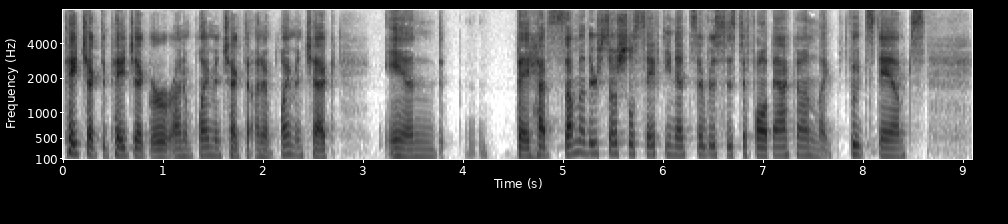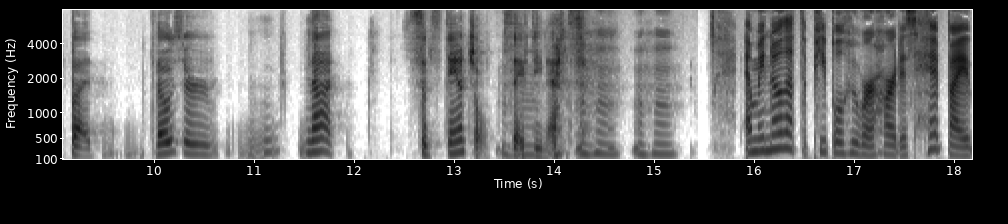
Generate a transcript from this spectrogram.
paycheck to paycheck, or unemployment check to unemployment check, and they have some other social safety net services to fall back on, like food stamps, but those are not substantial mm-hmm. safety nets. Mm-hmm. And we know that the people who were hardest hit by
